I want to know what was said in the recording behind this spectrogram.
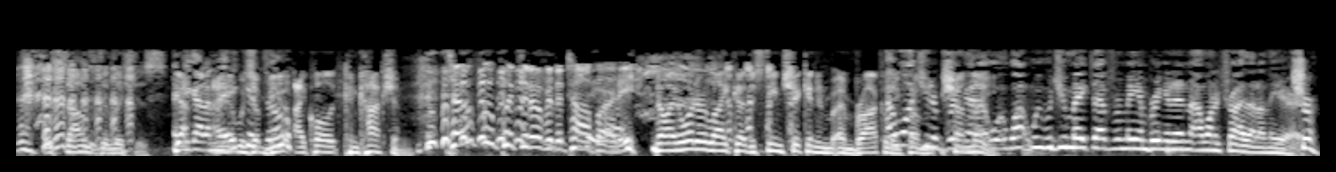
It sounds delicious. And you gotta I- make was it, a beau- I call it concoction. Tofu puts it over the top, Artie. No, I order like uh, the steamed chicken and, and broccoli I want from you to bring Shun that. Li. What, would you make that for me and bring it in? I want to try that on the air. Sure.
